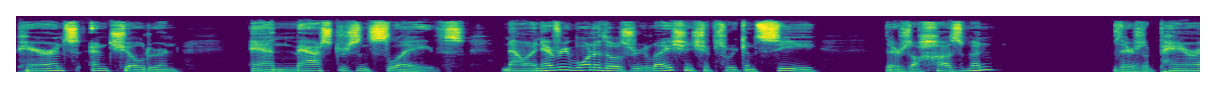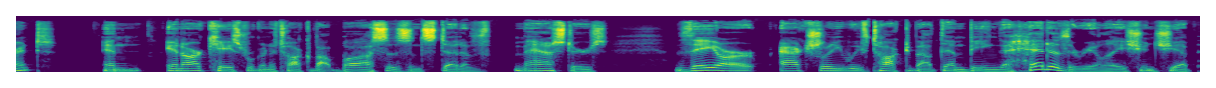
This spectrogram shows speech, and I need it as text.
parents and children and masters and slaves. Now, in every one of those relationships, we can see there's a husband, there's a parent, and in our case, we're going to talk about bosses instead of masters. They are actually, we've talked about them being the head of the relationship.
